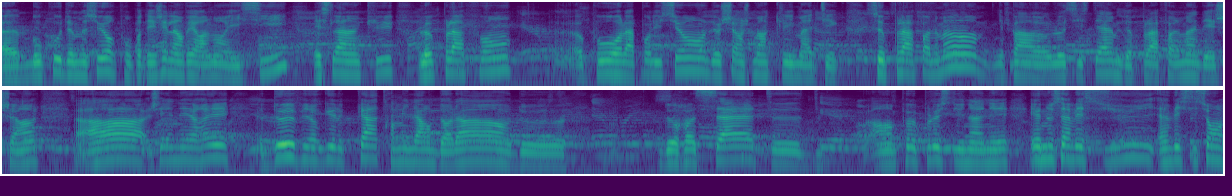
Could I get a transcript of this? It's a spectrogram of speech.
euh, beaucoup de mesures pour protéger l'environnement ici, et cela inclut le plafond pour la pollution de changement climatique. Ce plafonnement par le système de plafonnement d'échange a généré 2,4 milliards de dollars de, de recettes euh, un peu plus d'une année et nous investissons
